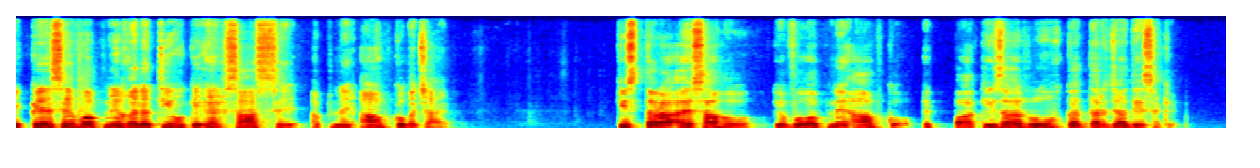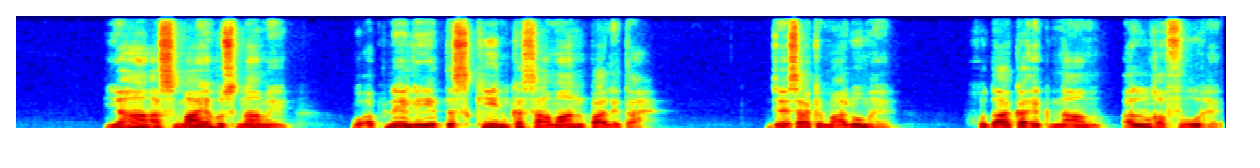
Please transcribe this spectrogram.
کہ کیسے وہ اپنی غلطیوں کے احساس سے اپنے آپ کو بچائے۔ کس طرح ایسا ہو کہ وہ اپنے آپ کو ایک پاکیزہ روح کا درجہ دے سکے۔ یہاں اسماء حسنہ میں وہ اپنے لیے تسکین کا سامان پا لیتا ہے۔ جیسا کہ معلوم ہے، خدا کا ایک نام الغفور ہے۔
